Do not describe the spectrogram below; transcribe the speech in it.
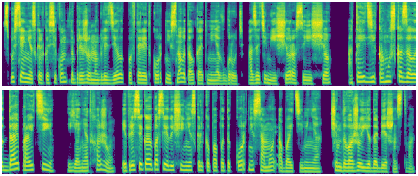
Спустя несколько секунд напряженно гляделок повторяет Кортни и снова толкает меня в грудь, а затем еще раз и еще. «Отойди, кому сказала, дай пройти!» Я не отхожу и пресекаю последующие несколько попыток Кортни самой обойти меня, чем довожу ее до бешенства.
